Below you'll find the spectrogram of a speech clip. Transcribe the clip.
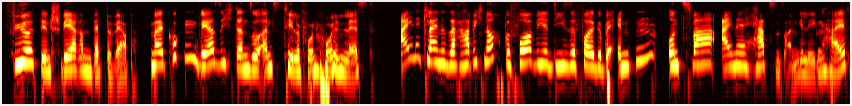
für den schweren Wettbewerb. Mal gucken, wer sich dann so ans Telefon holen lässt. Eine kleine Sache habe ich noch, bevor wir diese Folge beenden, und zwar eine Herzensangelegenheit.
